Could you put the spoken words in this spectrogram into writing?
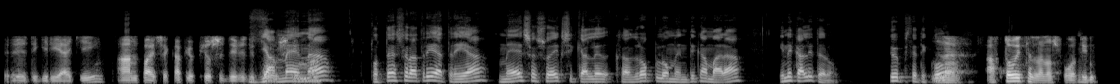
ε, την Κυριακή, αν πάει σε κάποιο πιο συντηρητικό Για μένα, το 4-3-3 με έσεσο 6 και Αλεξανδρόπουλο με Ντί Καμαρά είναι καλύτερο. Πιο επιθετικό. Ναι, αυτό ήθελα να σου πω. Ότι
